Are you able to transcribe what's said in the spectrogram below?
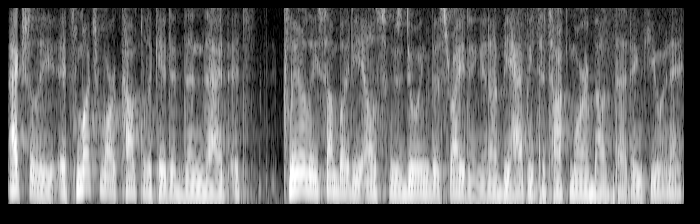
Actually, it's much more complicated than that. It's clearly somebody else who's doing this writing, and I'd be happy to talk more about that in Q&A.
